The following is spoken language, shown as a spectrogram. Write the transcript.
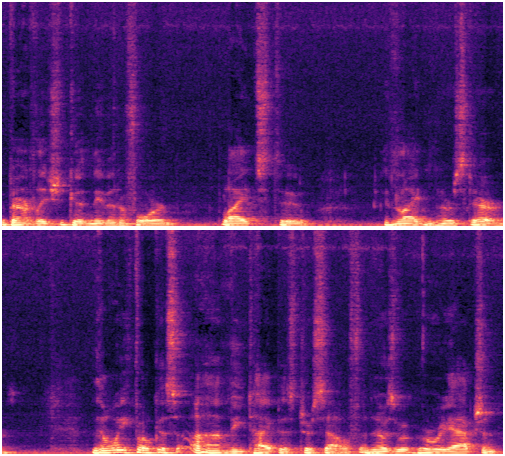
Apparently, she couldn't even afford lights to enlighten her stairs. Then we focus on the typist herself and her reaction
